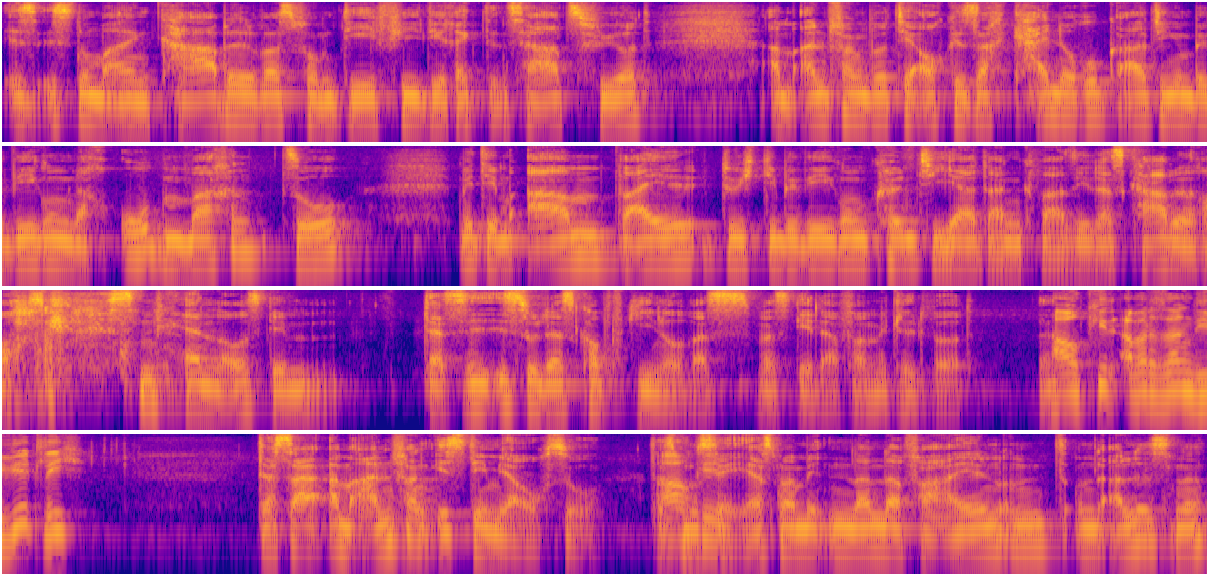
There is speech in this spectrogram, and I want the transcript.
es ist nun mal ein Kabel, was vom Defi direkt ins Herz führt. Am Anfang wird ja auch gesagt, keine ruckartigen Bewegungen nach oben machen, so mit dem Arm, weil durch die Bewegung könnte ja dann quasi das Kabel rausgerissen werden aus dem, das ist so das Kopfkino, was, was dir da vermittelt wird. Ne? Okay, aber das sagen die wirklich? Das am Anfang ist dem ja auch so. Das ah, okay. muss ja erstmal miteinander verheilen und, und alles. Ne?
